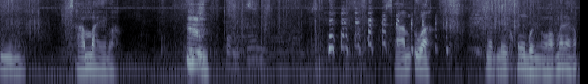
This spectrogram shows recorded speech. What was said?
นี่สามใบบ่ผมเพิ่มสามตัวเฮ็ดเลขหูเบิ่งออกมาแล้วครับ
